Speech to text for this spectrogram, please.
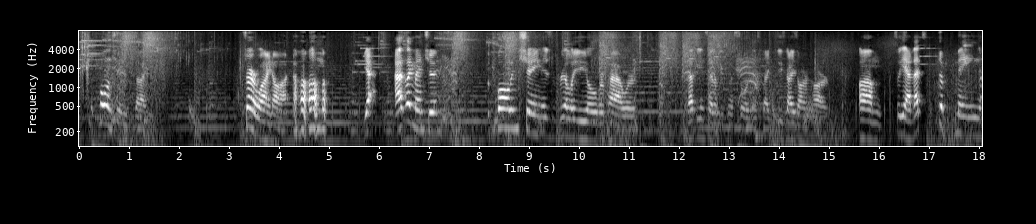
the chain is nice. Sure, why not? um, yeah, as I mentioned, the ball and chain is really overpowered. That being said, I'm just gonna sword this guy, because these guys aren't hard. Um, so yeah, that's the main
